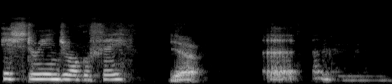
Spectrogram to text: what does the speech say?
history and geography. Yeah. Uh, um,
